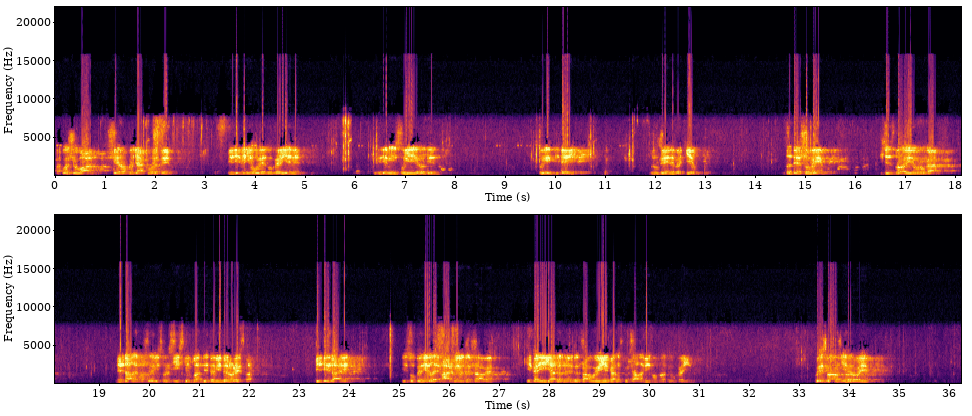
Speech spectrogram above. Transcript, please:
А хочу вам щиро подякувати від імені уряду України від імені своєї родини, своїх дітей, дружини, батьків, за те, що ви зі зброєю в руках не дали можливість російським бандитам і терористам піти далі і зупинили армію держави, яка є ядерною державою, яка розпочала війну проти України. Ви справжні герої,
